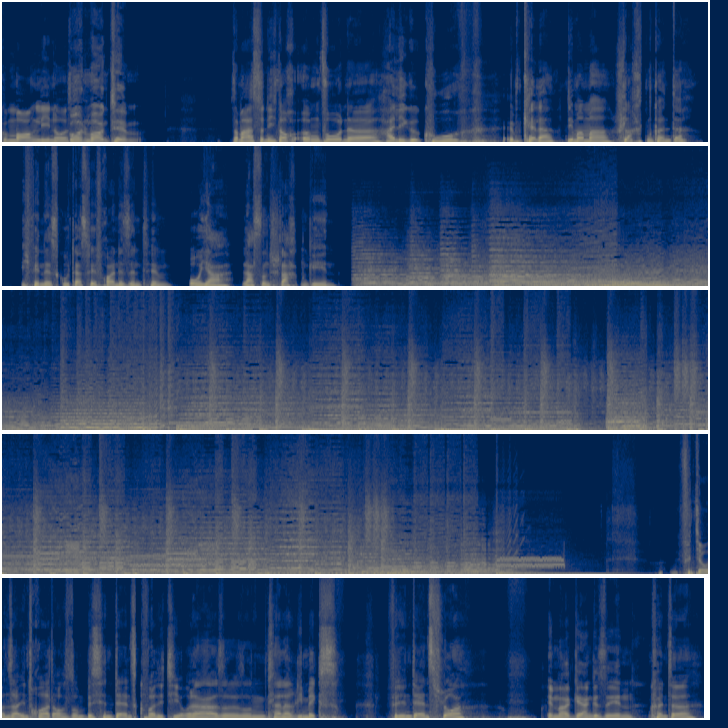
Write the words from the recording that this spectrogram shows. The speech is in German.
Guten Morgen, Linus. Guten Morgen, Tim. Sag mal, hast du nicht noch irgendwo eine heilige Kuh im Keller, die man mal schlachten könnte? Ich finde es gut, dass wir Freunde sind, Tim. Oh ja, lass uns schlachten gehen. Finde ja, unser Intro hat auch so ein bisschen Dance-Quality, oder? Also so ein kleiner Remix für den Dancefloor Immer gern gesehen. könnte,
